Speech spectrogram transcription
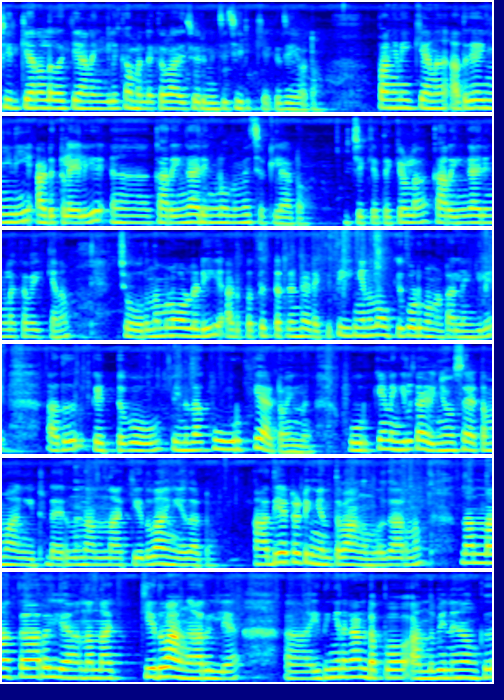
ചിരിക്കാനുള്ളതൊക്കെ ആണെങ്കിൽ കമന്റൊക്കെ വായിച്ച് ഒരുമിച്ച് ചിരിക്കുകയൊക്കെ ചെയ്യും കേട്ടോ. അപ്പോൾ അങ്ങനെയൊക്കെയാണ്. അത് കഴിഞ്ഞ് ഇനി അടുക്കളയിൽ കറിയും കാര്യങ്ങളൊന്നും വെച്ചിട്ടില്ല കേട്ടോ. ഉച്ചക്കത്തേക്കുള്ള കറിയും കാര്യങ്ങളൊക്കെ വെക്കണം. ചോറ് നമ്മൾ ഓൾറെഡി അടുപ്പത്ത് ഇട്ടിട്ടുണ്ട് ഇടയ്ക്ക് തീ ഇങ്ങനെ നോക്കി കൊടുക്കണം കേട്ടോ. അല്ലെങ്കിൽ അത് കെട്ടുപോകും പിന്നെ ഇതാ കൂർക്ക കേട്ടോ ഇന്ന്. കൂർക്കയാണെങ്കിൽ കഴിഞ്ഞ ദിവസം ഏട്ടൻ വാങ്ങിയിട്ടുണ്ടായിരുന്നു. നന്നാക്കിയത് വാങ്ങിയതാട്ടോ ആദ്യമായിട്ടോ ഇങ്ങനത്തെ വാങ്ങുന്നത്. കാരണം നന്നാക്കാറില്ല. നന്നാക്കിയത് വാങ്ങാറില്ല. ഇതിങ്ങനെ കണ്ടപ്പോൾ അന്ന് പിന്നെ നമുക്ക്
